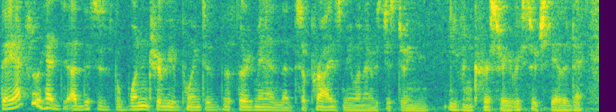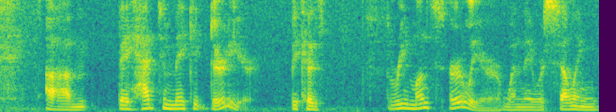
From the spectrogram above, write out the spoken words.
they actually had. Uh, this is the one trivia point of the Third Man that surprised me when I was just doing even cursory research the other day. Um, they had to make it dirtier because three months earlier, when they were selling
